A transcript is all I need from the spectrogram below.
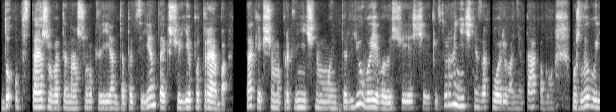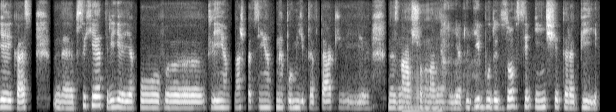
дообстежувати нашого клієнта, пацієнта, якщо є потреба. Так, якщо ми при клінічному інтерв'ю виявили, що є ще якісь органічні захворювання, так або можливо є якась е, психіатрія, яку е, клієнт, наш пацієнт не помітив, так і не знав, що вона в нього є. Тоді будуть зовсім інші терапії.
